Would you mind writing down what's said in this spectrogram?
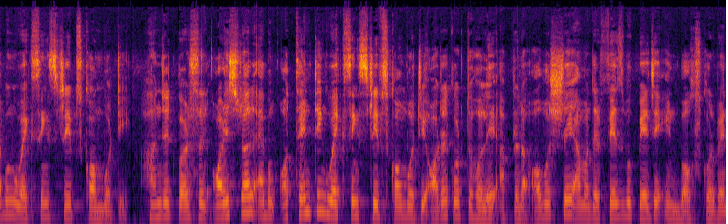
এবং ওয়েক্সিং স্ট্রিপস কম্বোটি হান্ড্রেড পার্সেন্ট অরিজিনাল এবং অথেন্টিক ওয়েক্সিং স্ট্রিপস কম্বোটি অর্ডার করতে হলে আপনারা অবশ্যই আমাদের ফেসবুক পেজে ইনবক্স করবেন।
